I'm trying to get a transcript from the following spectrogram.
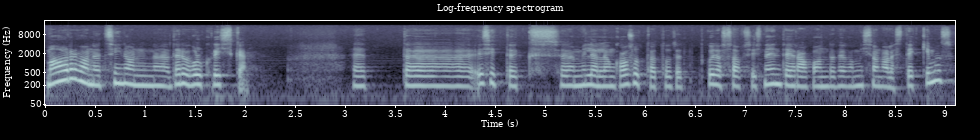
ma arvan, et siin on terve hulk riske. et äh, esiteks, millele on kasutatud, et kuidas saab siis nende erakondadega, mis on alles tekkimas,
